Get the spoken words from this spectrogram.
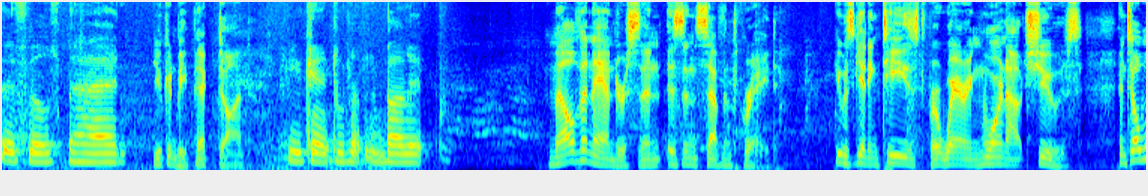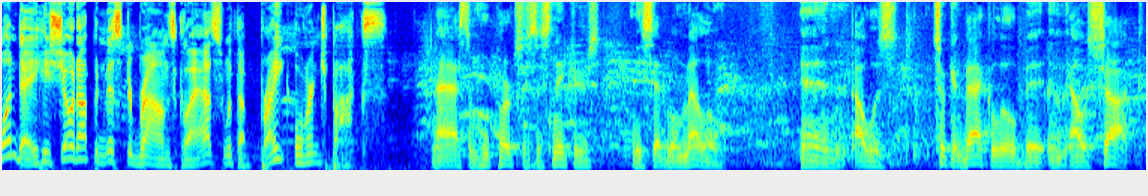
it feels bad. You can be picked on. You can't do nothing about it. Melvin Anderson is in seventh grade. He was getting teased for wearing worn out shoes until one day he showed up in Mr. Brown's class with a bright orange box. And I asked him who purchased the sneakers, and he said Romello. And I was taken back a little bit, and I was shocked.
